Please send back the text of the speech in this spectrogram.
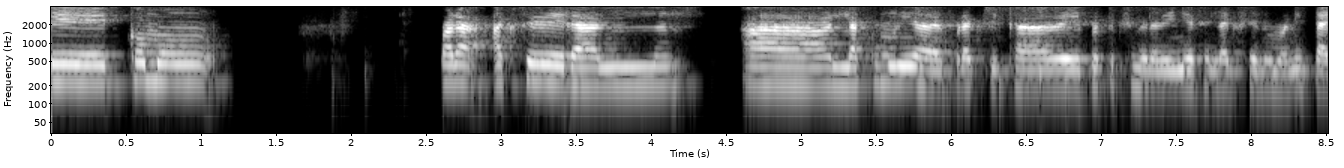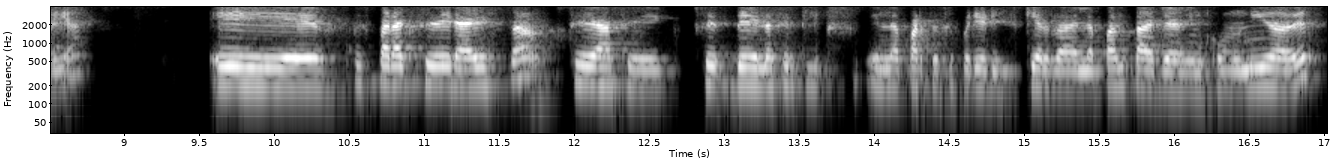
Eh, como para acceder al, a la comunidad de práctica de protección de la niñez en la acción humanitaria. Eh, pues para acceder a esta se, hace, se deben hacer clics en la parte superior izquierda de la pantalla en comunidades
